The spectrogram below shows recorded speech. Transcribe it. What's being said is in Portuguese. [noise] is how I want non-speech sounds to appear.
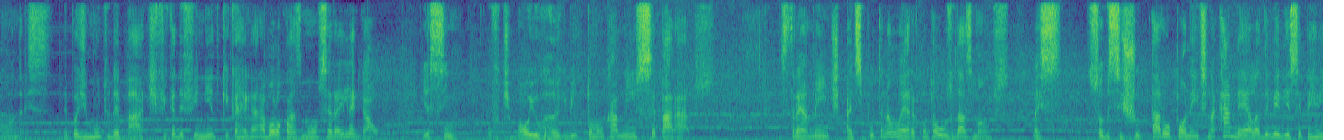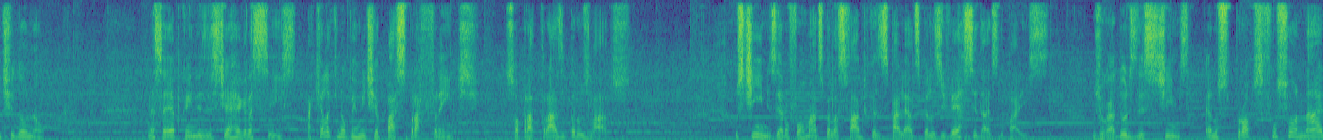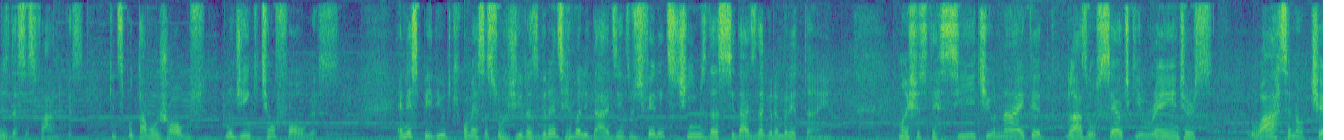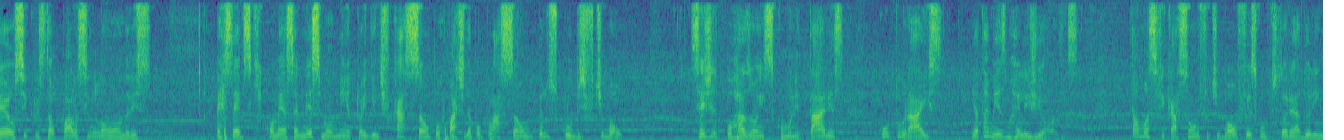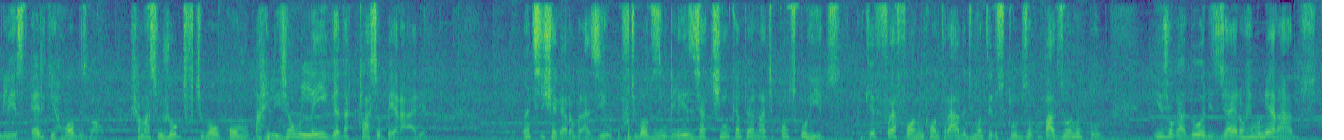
Londres, depois de muito debate, fica definido que carregar a bola com as mãos será ilegal. E assim, o futebol e o rugby tomam caminhos separados. Estranhamente, a disputa não era quanto ao uso das mãos, mas sobre se chutar o oponente na canela deveria ser permitido ou não. Nessa época ainda existia a regra 6, aquela que não permitia passes para frente, só para trás e para os lados. Os times eram formados pelas fábricas espalhadas pelas diversas cidades do país. Os jogadores desses times eram os próprios funcionários dessas fábricas, que disputavam jogos no dia em que tinham folgas. É nesse período que começam a surgir as grandes rivalidades entre os diferentes times das cidades da Grã-Bretanha. Manchester City, United, Glasgow Celtic e Rangers, o Arsenal, Chelsea, Crystal Palace em Londres, percebe-se que começa nesse momento a identificação por parte da população pelos clubes de futebol, seja por razões comunitárias, culturais e até mesmo religiosas. Tal massificação do futebol fez com que o historiador inglês Eric Hobsbawm chamasse o jogo de futebol como a religião leiga da classe operária. Antes de chegar ao Brasil, o futebol dos ingleses já tinha campeonato de pontos corridos, porque foi a forma encontrada de manter os clubes ocupados o ano todo e os jogadores já eram remunerados.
